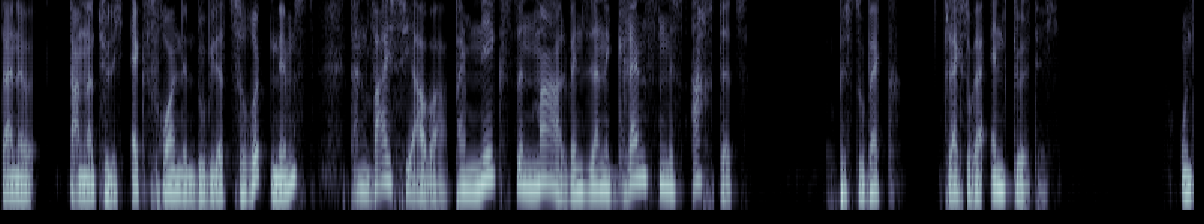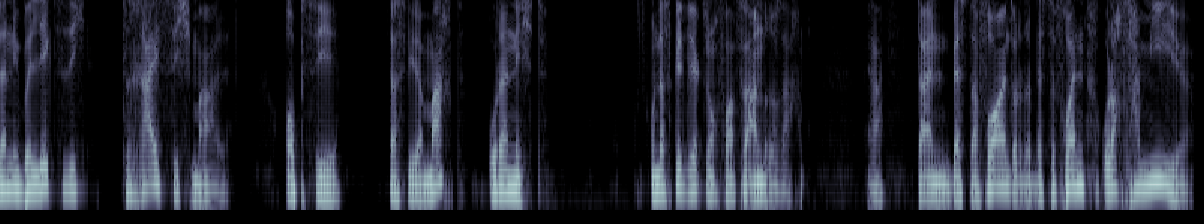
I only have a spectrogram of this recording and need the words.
deine dann natürlich Ex-Freundin du wieder zurücknimmst, dann weiß sie aber beim nächsten Mal, wenn sie deine Grenzen missachtet, bist du weg. Vielleicht sogar endgültig. Und dann überlegt sie sich 30 Mal, ob sie das wieder macht oder nicht. Und das gilt wirklich noch für andere Sachen. Ja, dein bester Freund oder der beste Freundin oder auch Familie.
